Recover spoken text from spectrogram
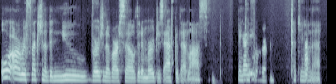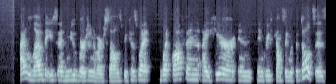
or a reflection of the new version of ourselves that emerges after that loss. Thank yeah, you for touching on that. I love that you said new version of ourselves because what what often i hear in in grief counseling with adults is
